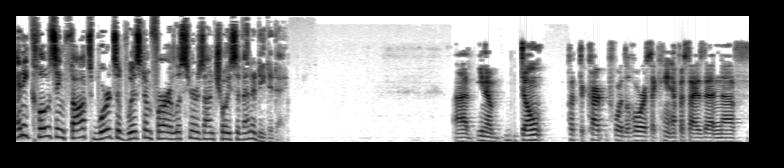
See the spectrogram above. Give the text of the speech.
any closing thoughts, words of wisdom for our listeners on choice of entity today? Uh, you know, don't put the cart before the horse. I can't emphasize that enough.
